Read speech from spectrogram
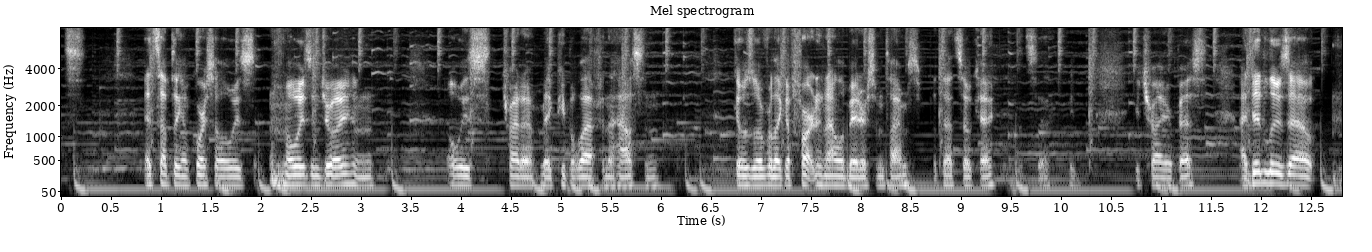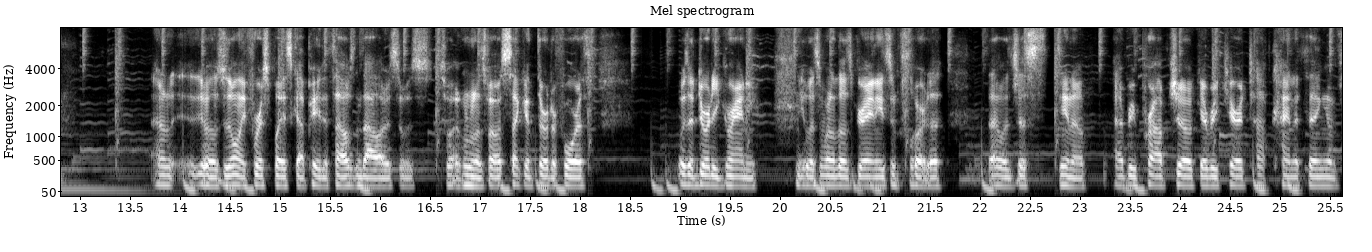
it's it's something. Of course, I always always enjoy and always try to make people laugh in the house. And goes over like a fart in an elevator sometimes, but that's okay. That's uh, you, you try your best. I did lose out. I don't. It was only first place. Got paid a thousand dollars. It was so I who knows if I was second, third, or fourth. It was a dirty granny. It was one of those grannies in Florida that was just you know every prop joke, every carrot top kind of thing of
